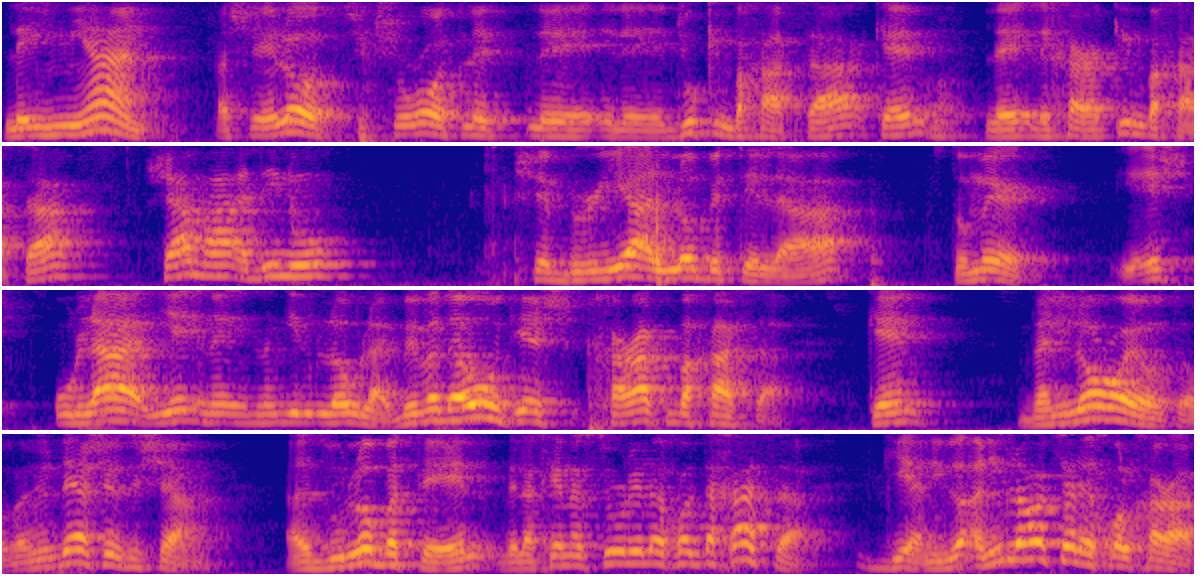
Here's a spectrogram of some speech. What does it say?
לעניין השאלות שקשורות לג'וקים בחסה, כן, לחרקים בחסה, שם הדין הוא שבריאה לא בטלה, זאת אומרת, יש אולי, נגיד לא אולי, בוודאות יש חרק בחסה, כן? ואני לא רואה אותו, ואני יודע שזה שם, אז הוא לא בטל, ולכן אסור לי לאכול את החסה. כי אני לא, אני לא רוצה לאכול חרק,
